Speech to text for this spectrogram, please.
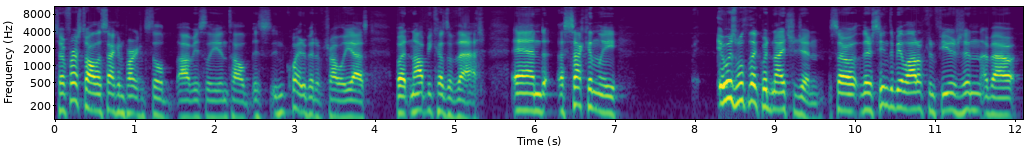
So first of all, the second part can still, obviously, Intel is in quite a bit of trouble, yes, but not because of that. And uh, secondly, it was with liquid nitrogen. So there seemed to be a lot of confusion about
